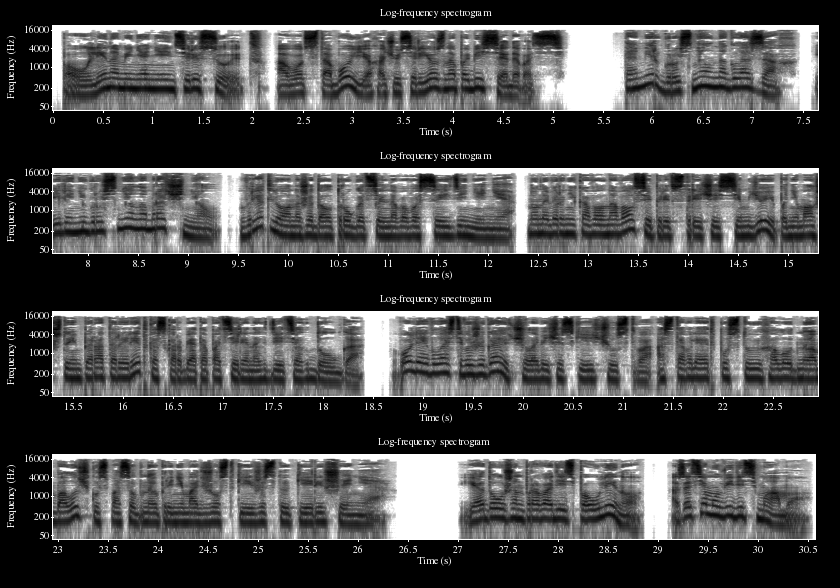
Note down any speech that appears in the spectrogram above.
«Паулина меня не интересует, а вот с тобой я хочу серьезно побеседовать». Тамир грустнел на глазах. Или не грустнел, а мрачнел. Вряд ли он ожидал трогательного воссоединения, но наверняка волновался перед встречей с семьей и понимал, что императоры редко скорбят о потерянных детях долго. Воля и власть выжигают человеческие чувства, оставляют пустую холодную оболочку, способную принимать жесткие и жестокие решения. «Я должен проводить Паулину а затем увидеть маму.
